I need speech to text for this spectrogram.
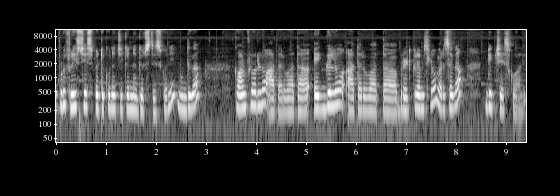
ఇప్పుడు ఫ్రీజ్ చేసి పెట్టుకున్న చికెన్ నగ్గెట్స్ తీసుకొని ముందుగా కార్న్ఫ్లోర్లో ఆ తర్వాత ఎగ్లో ఆ తర్వాత బ్రెడ్ క్రమ్స్లో వరుసగా డిప్ చేసుకోవాలి.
